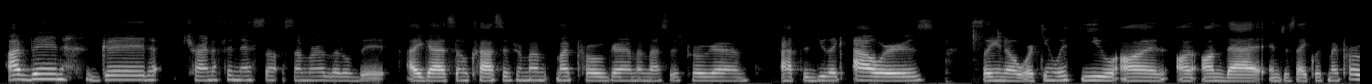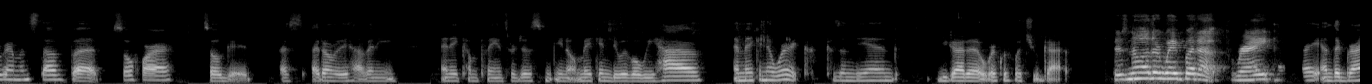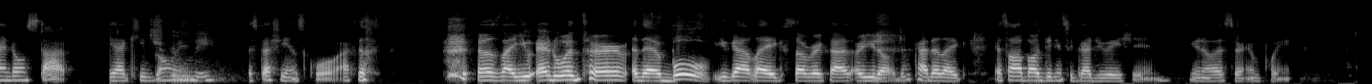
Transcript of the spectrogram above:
I've been good, trying to finesse summer a little bit. I got some classes from my, my program, my master's program. I have to do like hours. So, you know, working with you on, on, on that and just like with my program and stuff. But so far, so good. I, I don't really have any any complaints. We're just, you know, making do with what we have and making it work. Because in the end, you got to work with what you got. There's no other way but up, right? Right. And the grind don't stop. Yeah, keep going. Truly. Especially in school. I feel it was like you end one term and then boom, you got like summer class, or you know, just kind of like it's all about getting to graduation, you know, at a certain point.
